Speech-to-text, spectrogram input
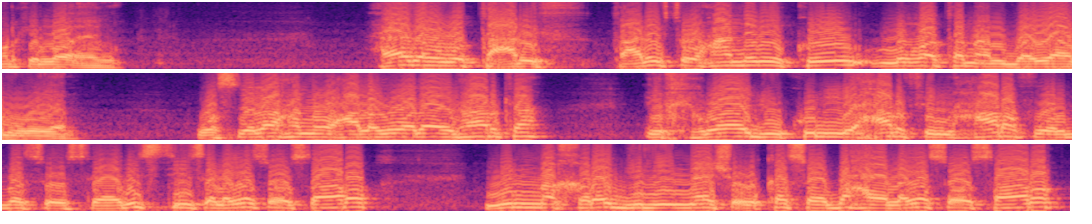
markii loo eego. Hada huwa tacriif. Tacriifta waxaa niri kow luqatan albayaan weeyaan. Wasilaaxana waxaa laga wadaa idhaarka ikhraaju kuli xarfin xaraf walba soo saaristiisa laga soo saaro min makhrajihi meesha uu ka soo baxaya laga soo saaro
